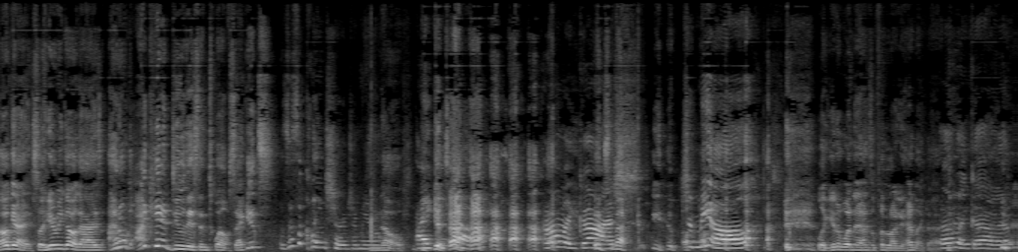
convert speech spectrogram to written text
Okay, so here we go, guys. I don't. I can't do this in 12 seconds. Is this a clean shirt, Jamil? No. I can tell. oh my gosh. It's not. Jamil. Look, you're the one that has to put it on your head like that. Oh my god.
